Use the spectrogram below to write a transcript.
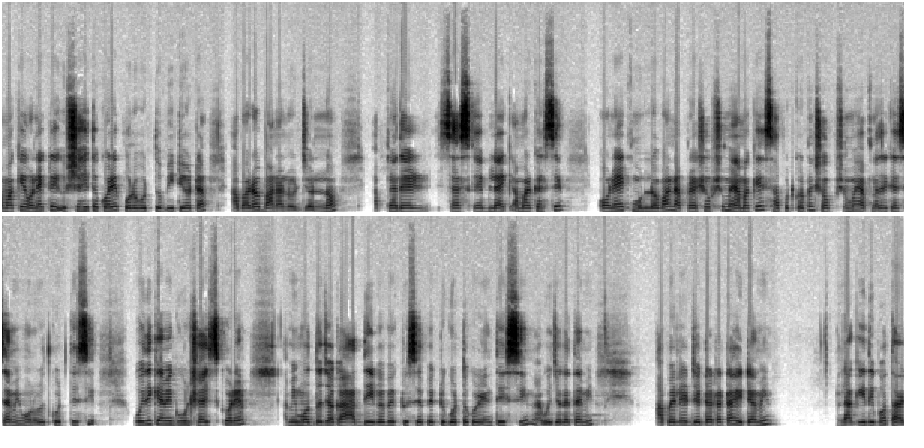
আমাকে অনেকটাই উৎসাহিত করে পরবর্তী ভিডিওটা আবারও বানানোর জন্য। আপনাদের সাবস্ক্রাইব লাইক আমার কাছে অনেক মূল্যবান। আপনারা সবসময় আমাকে সাপোর্ট করবেন, সব সময় আপনাদের কাছে আমি অনুরোধ করতেছি। ওইদিকে আমি গুল সাইজ করে আমি মধ্য জায়গা হাত দিয়ে এইভাবে একটু সেপে একটু গর্ত করে নিতে এসেছি। ওই জায়গাতে আমি আপেলের যে ডাটাটা, এটা আমি লাগিয়ে দিব। তার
